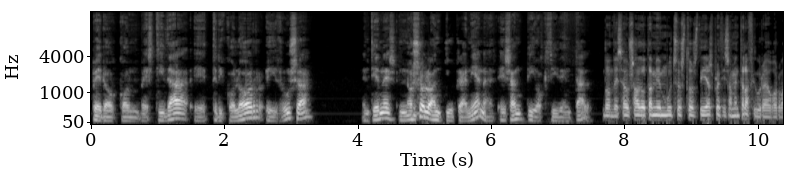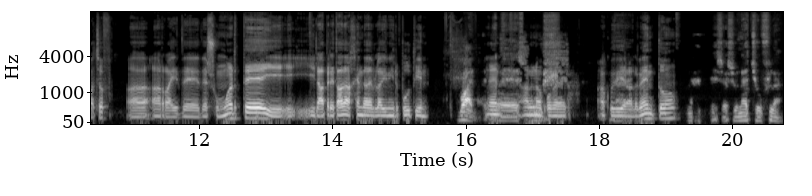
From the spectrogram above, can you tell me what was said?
pero con vestida eh, tricolor y rusa, ¿entiendes? No solo antiucraniana, es antioccidental. Donde se ha usado también mucho estos días precisamente la figura de Gorbachev, a, raíz de, su muerte y, la apretada agenda de Vladimir Putin bueno, pues, al no poder acudir al evento. Eso es una chufla.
